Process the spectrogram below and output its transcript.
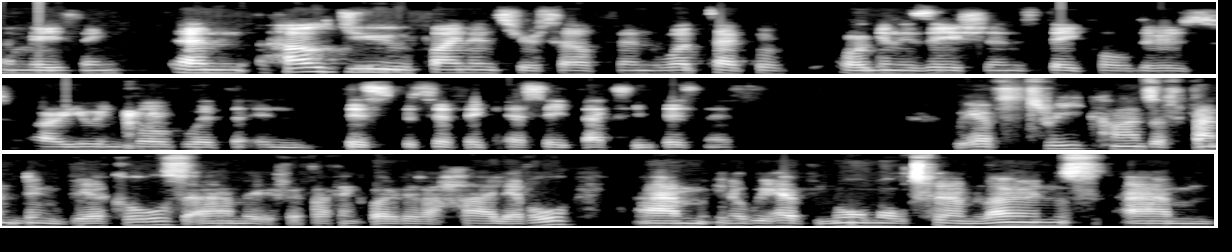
Amazing. And how do you finance yourself and what type of organization stakeholders are you involved with in this specific SA Taxi business? We have three kinds of funding vehicles. Um, if, if I think about it at a high level, um, you know, we have normal term loans, um,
